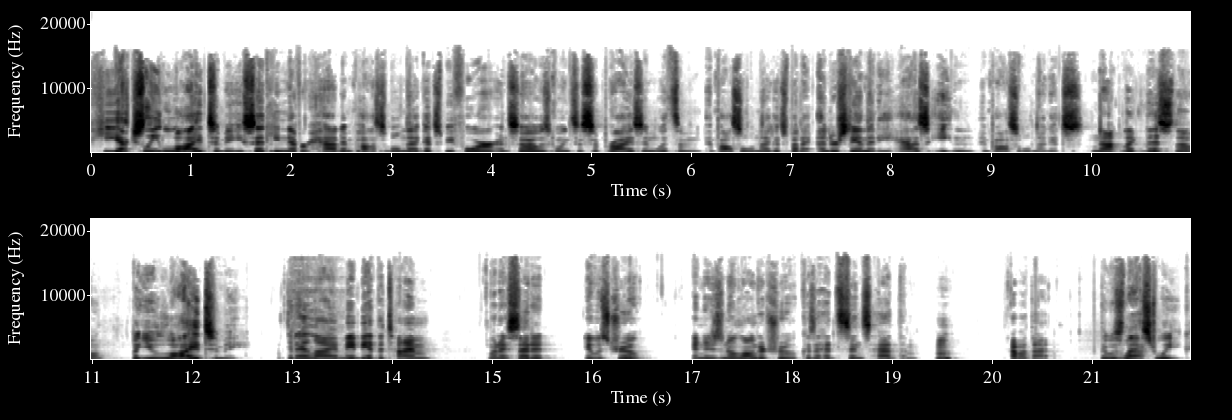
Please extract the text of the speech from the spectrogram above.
he actually lied to me. He said he never had Impossible Nuggets before, and so I was going to surprise him with some Impossible Nuggets. But I understand that he has eaten Impossible Nuggets. Not like this though. But you lied to me. Did I lie? Maybe at the time when I said it, it was true, and it is no longer true because I had since had them. Hmm. How about that? It was last week.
